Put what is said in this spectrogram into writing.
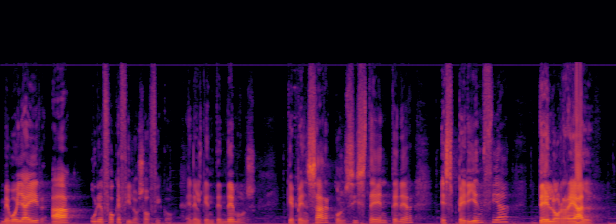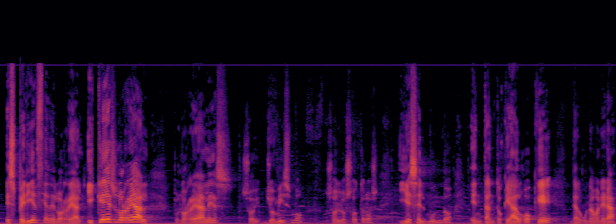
Me voy a ir a un enfoque filosófico, en el que entendemos que pensar consiste en tener experiencia de lo real, experiencia de lo real. ¿Y qué es lo real? Pues lo real es, soy yo mismo, son los otros y es el mundo en tanto que algo que de alguna manera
